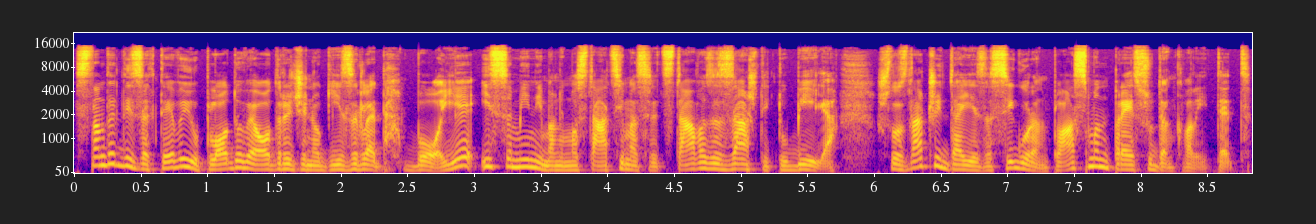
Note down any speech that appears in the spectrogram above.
Standardi zahtevaju plodove određenog izgleda, boje i sa minimalnim ostacima sredstava za zaštitu bilja, što znači da je za siguran plasman presudan kvalitet.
